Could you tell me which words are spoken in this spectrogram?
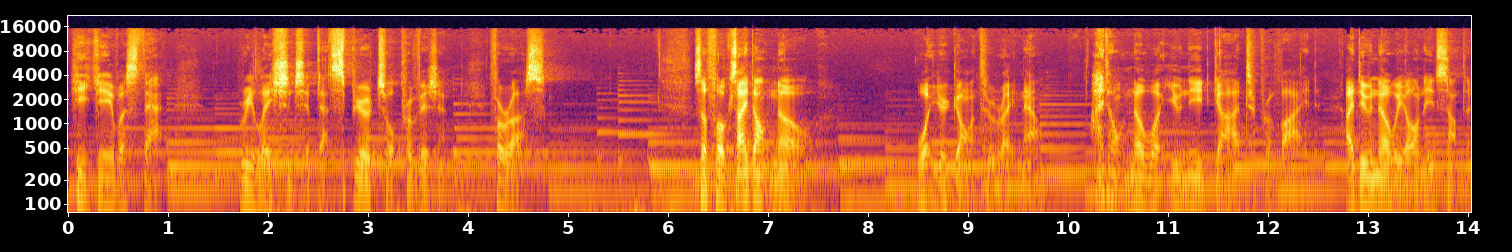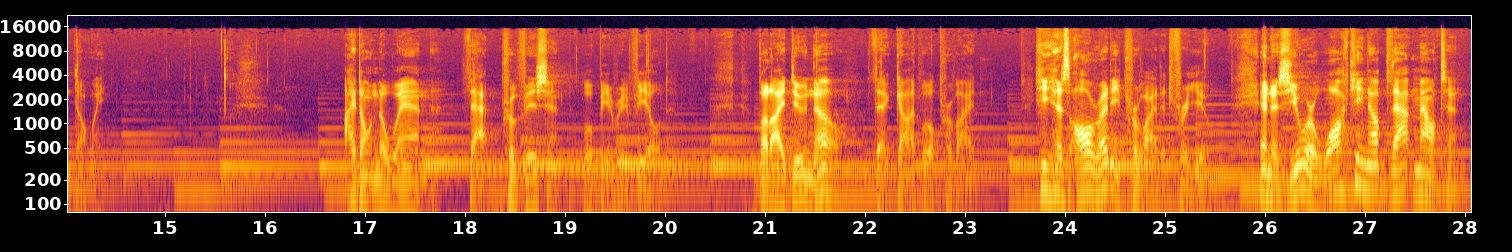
He gave us that relationship, that spiritual provision for us. So, folks, I don't know what you're going through right now. I don't know what you need God to provide. I do know we all need something, don't we? I don't know when that provision will be revealed, but I do know that God will provide. He has already provided for you. And as you are walking up that mountain,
